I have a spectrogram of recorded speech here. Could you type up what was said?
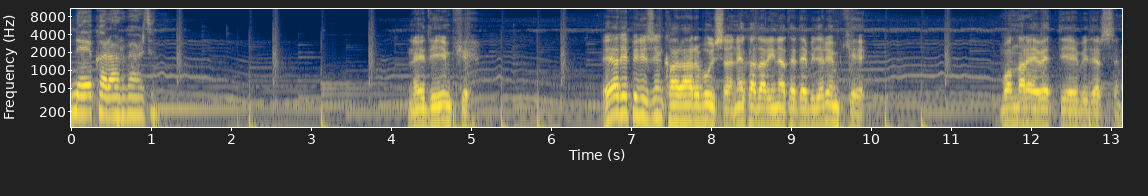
Neye karar verdin? Ne diyeyim ki? Eğer hepinizin kararı buysa ne kadar inat edebilirim ki? Bunlara evet diyebilirsin.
